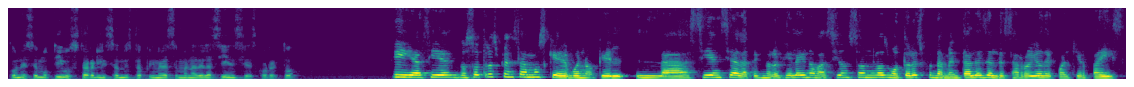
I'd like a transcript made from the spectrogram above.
con ese motivo se está realizando esta primera semana de la ciencia, ¿es correcto? Sí, así es. Nosotros pensamos que, bueno, que la ciencia, la tecnología y la innovación son los motores fundamentales del desarrollo de cualquier país.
